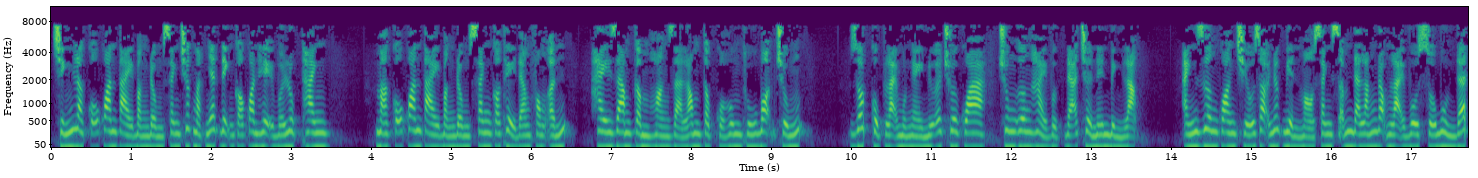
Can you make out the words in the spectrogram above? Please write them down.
chính là cỗ quan tài bằng đồng xanh trước mặt nhất định có quan hệ với Lục Thanh. Mà cỗ quan tài bằng đồng xanh có thể đang phong ấn, hay giam cầm hoàng giả long tộc của hung thú bọn chúng. Rốt cục lại một ngày nữa trôi qua, trung ương hải vực đã trở nên bình lặng. Ánh dương quang chiếu rọi nước biển màu xanh sẫm đã lắng động lại vô số bùn đất.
